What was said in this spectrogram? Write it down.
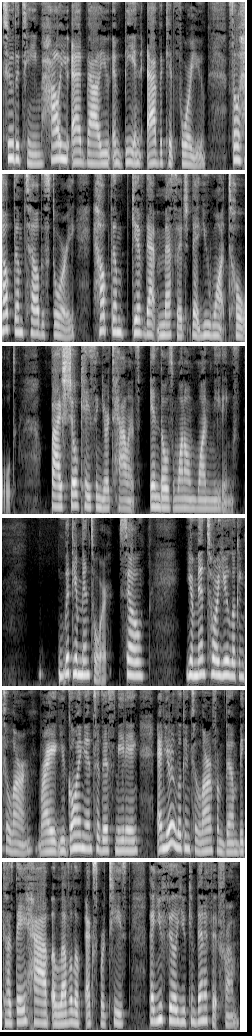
to the team, how you add value, and be an advocate for you. So help them tell the story. Help them give that message that you want told by showcasing your talents in those one on one meetings with your mentor. So, your mentor, you're looking to learn, right? You're going into this meeting and you're looking to learn from them because they have a level of expertise that you feel you can benefit from.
